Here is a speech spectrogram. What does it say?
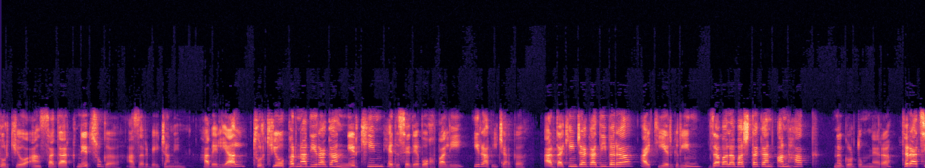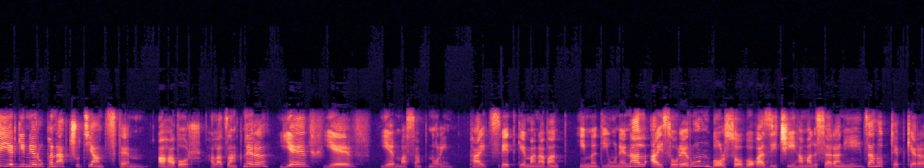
Թուրքիո անսագարկ Նեցուգը Ադրբեջանին, հավելյալ Թուրքիո բռնադիրական ներքին հետսեդեվող բալի իրավիճակը Արտաքին ճակատի վրա այդ երկրին զավալաբաշտական անհակ նգորդումները թրացի երկիրներու փնակչության թեմ ահավոր հալածանքները եւ եւ եւ մասամբ նորին բայց պետք է մանավանդ իմը դի ունենալ այս օրերուն բոլսո բողազիչի համալսարանի ցանոթ թեփքերը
